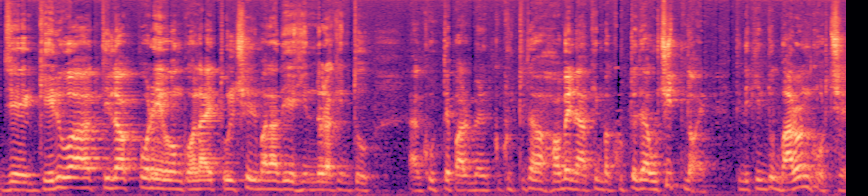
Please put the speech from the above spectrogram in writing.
যে গেরুয়া তিলক পরে এবং গলায় তুলসীর মালা দিয়ে হিন্দুরা কিন্তু ঘুরতে পারবেন ঘুরতে দেওয়া হবে না কিংবা ঘুরতে দেওয়া উচিত নয়। তিনি কিন্তু বারণ করছেন।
